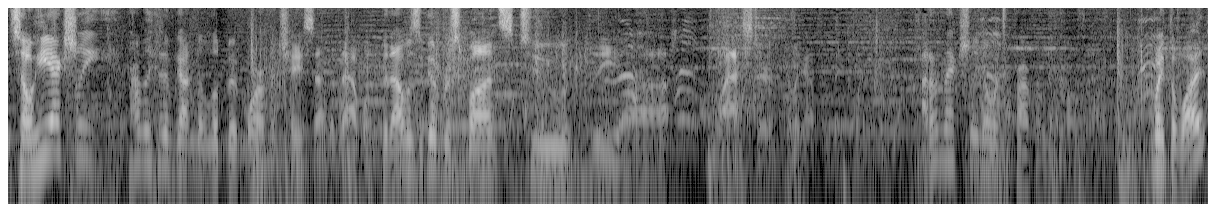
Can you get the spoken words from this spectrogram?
So he actually probably could have gotten a little bit more of a chase out of that one, but that was a good response to the uh, blaster coming out from Inkling. I don't actually know what to properly call that. Wait, the what?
